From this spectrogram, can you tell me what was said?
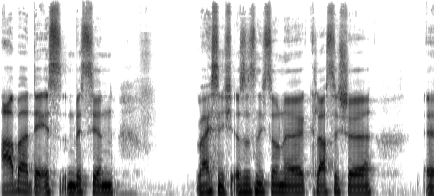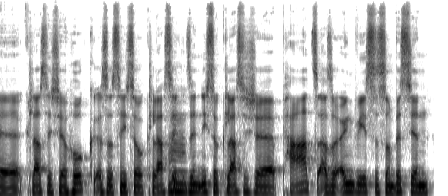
aber der ist ein bisschen, weiß nicht, es ist nicht so eine klassische äh, klassische Hook, es ist nicht so klassisch, mhm. sind nicht so klassische Parts, also irgendwie ist es so ein bisschen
